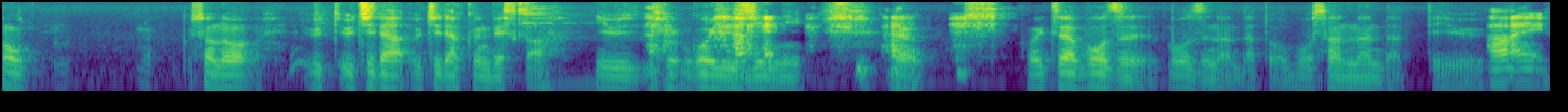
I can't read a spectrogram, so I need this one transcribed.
おそのう内田内田君ですか？友 ご友人に、はいやこいつは坊主坊主なんだとお坊さんなんだっていうはい。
